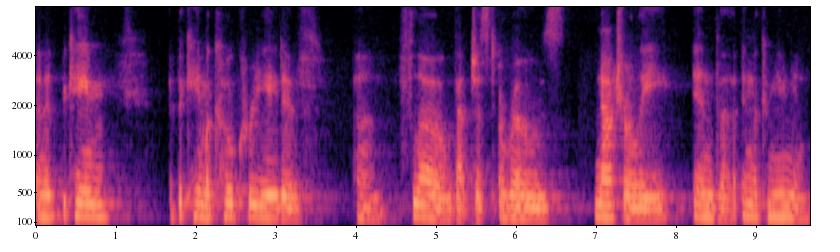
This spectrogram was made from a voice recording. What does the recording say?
and it became it became a co-creative um, flow that just arose naturally in the in the communion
